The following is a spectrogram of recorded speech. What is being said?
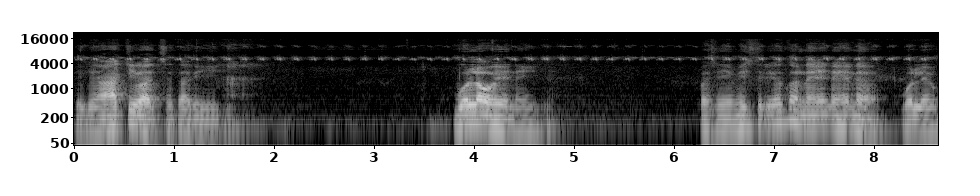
કે સાચી વાત છે તારી એ. બોલાવો એને એ પછી મિસ્ત્રી હતો ને એને એને બોલાવ્યો.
